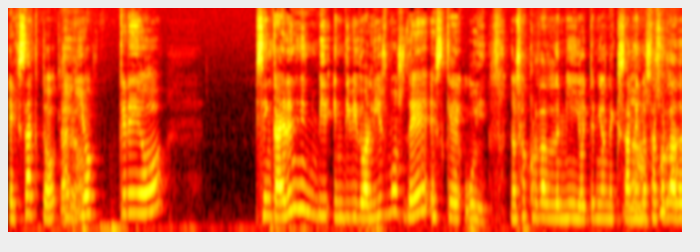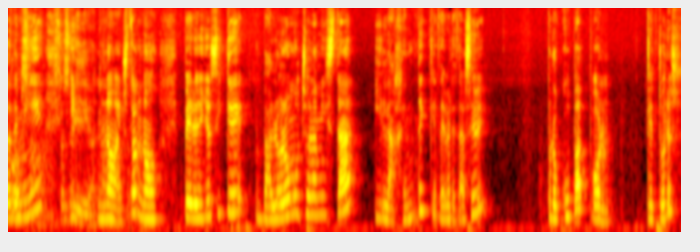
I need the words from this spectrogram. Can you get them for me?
Exacto. Claro. Y yo creo, sin caer en individualismos de, es que, uy, no se ha acordado de mí, hoy tenía un examen, No, no, se ha acordado de mí. esto es y- idiota, no, esto claro. no. Pero yo sí que valoro mucho la amistad y la gente que de verdad se preocupa por que tú eres,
